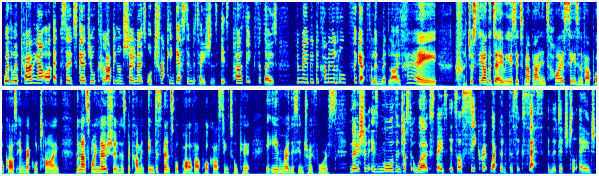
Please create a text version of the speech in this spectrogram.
Whether we're planning out our episode schedule, collabing on show notes, or tracking guest invitations, it's perfect for those who may be becoming a little forgetful in midlife. Hey, just the other day we used it to map out an entire season of our podcast in record time, and that's why Notion has become an indispensable part of our podcasting toolkit. It even wrote this intro for us. Notion is more than just a workspace, it's our secret weapon for success in the digital age.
